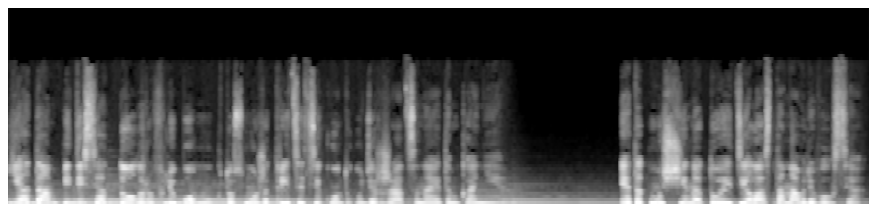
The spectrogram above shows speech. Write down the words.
«Я дам 50 долларов любому, кто сможет 30 секунд удержаться на этом коне». Этот мужчина то и дело останавливался –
